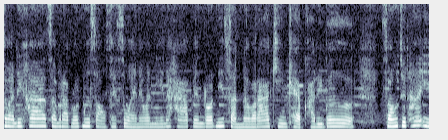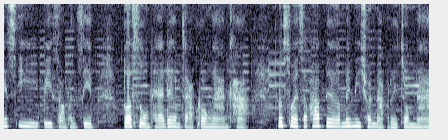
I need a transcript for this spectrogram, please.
สวัสดีค่ะสำหรับรถมือสองสวยๆในวันนี้นะคะ เป็นรถนิสสันนาวาร่าคิงแคปคาริเบอร์2.5 SE ปี 2010 ตัวสูงแท้เดิมจากโรงงานค่ะ รถสวยสภาพเดิมไม่มีชนหนักหรือจมน้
